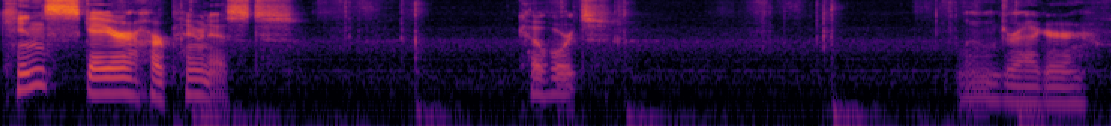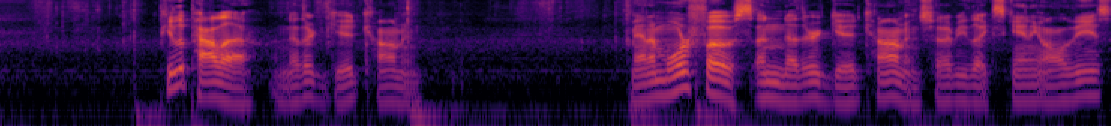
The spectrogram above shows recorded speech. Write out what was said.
Kinscaer Harpoonist. Cohort. Lone Dragger. Pili-Pala, another good common. Manamorphose, another good common. Should I be like scanning all of these?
